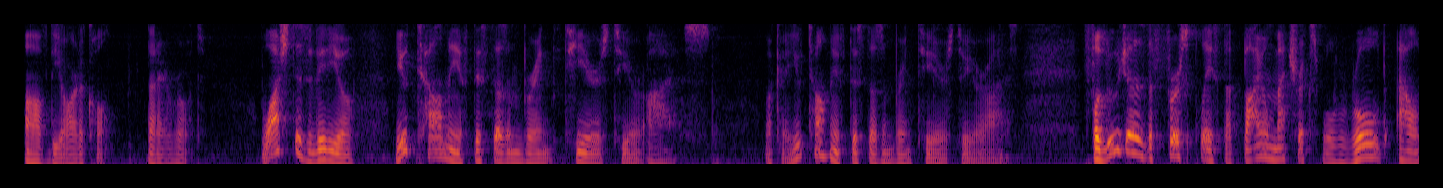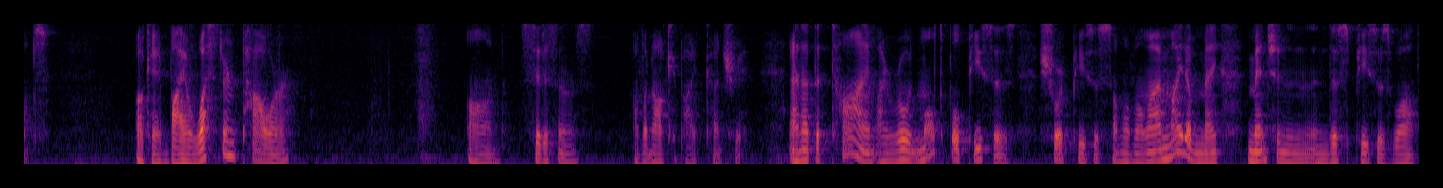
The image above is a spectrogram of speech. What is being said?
of the article that I wrote. Watch this video. You tell me if this doesn't bring tears to your eyes. Okay, you tell me if this doesn't bring tears to your eyes. Fallujah is the first place that biometrics were rolled out okay by a western power on citizens of an occupied country and at the time I wrote multiple pieces short pieces some of them I might have mentioned in, in, this piece as well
